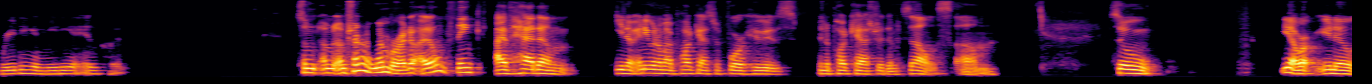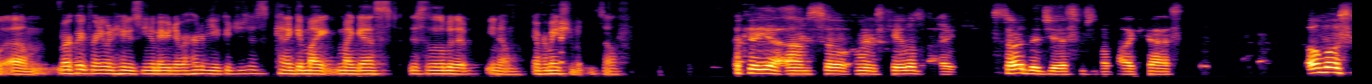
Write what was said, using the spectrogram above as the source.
reading and media input. So I'm, I'm trying to remember. I don't, I don't think I've had um you know anyone on my podcast before who has been a podcaster themselves. Um, so yeah, you know, um, real quick for anyone who's you know maybe never heard of you, could you just kind of give my my guest just a little bit of you know information about himself? Okay, yeah. Um, so my name is Caleb. I started the Gist, which is my podcast, almost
